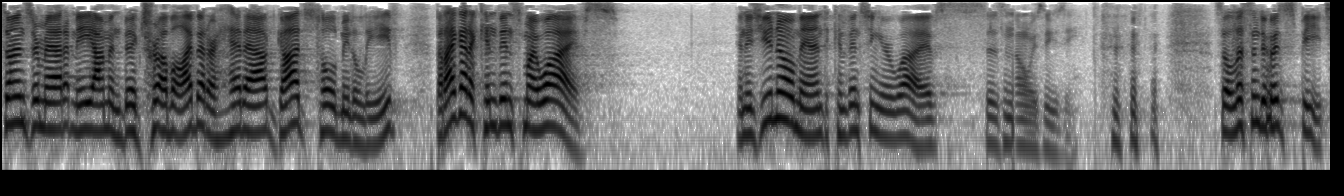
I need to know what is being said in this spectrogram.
sons are mad at me. I'm in big trouble. I better head out. God's told me to leave, but I got to convince my wives. And as you know, men, convincing your wives isn't always easy. so listen to his speech.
